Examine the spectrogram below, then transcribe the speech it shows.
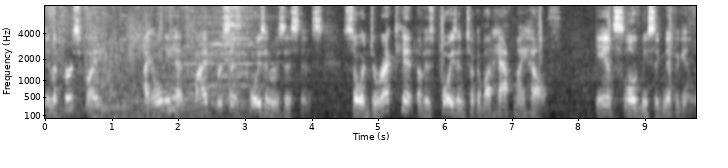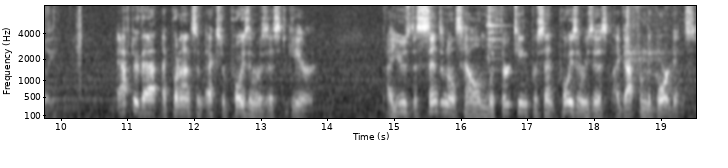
In the first fight, I only had 5% poison resistance, so a direct hit of his poison took about half my health, and slowed me significantly. After that, I put on some extra poison resist gear. I used a Sentinel's helm with 13% poison resist I got from the Gorgons,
